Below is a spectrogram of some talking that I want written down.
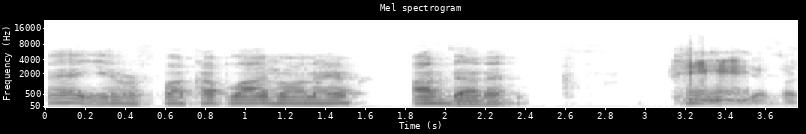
Hey, you ever fuck up live on air? I've done it. Yes, sir.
